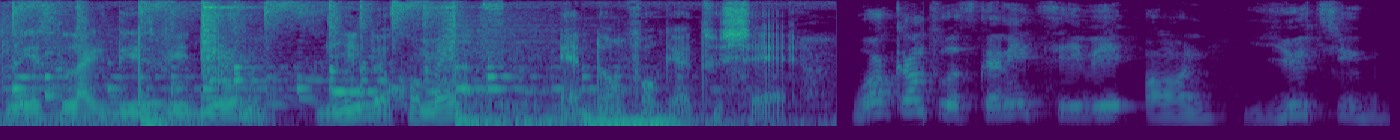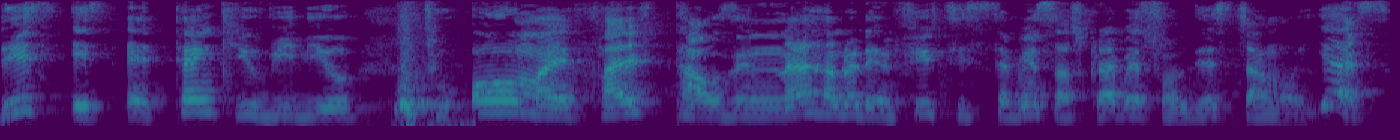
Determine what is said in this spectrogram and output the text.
Please like this video, leave a comment, and don't forget to share. Welcome to Osikani TV on YouTube. This is a thank you video to all my 5,957 subscribers on this channel. Yes,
